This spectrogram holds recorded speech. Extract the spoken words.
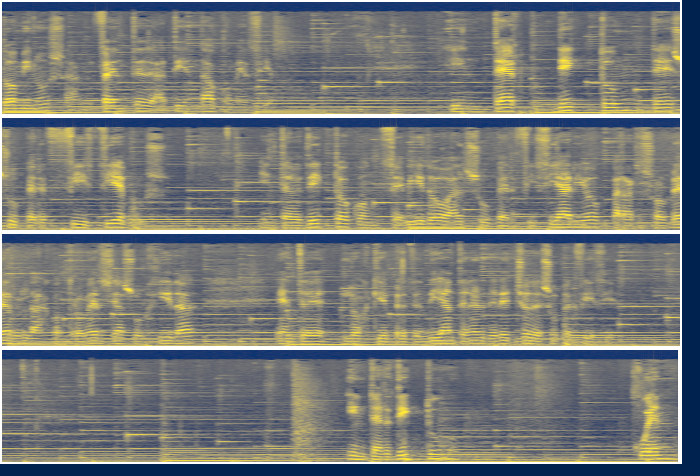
dominus al frente de la tienda o comercio. Interdictum de superficiebus, interdicto concebido al superficiario para resolver las controversias surgidas entre los que pretendían tener derecho de superficie. Interdictum quen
